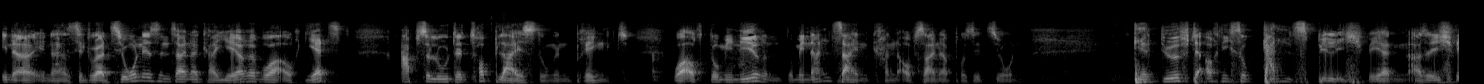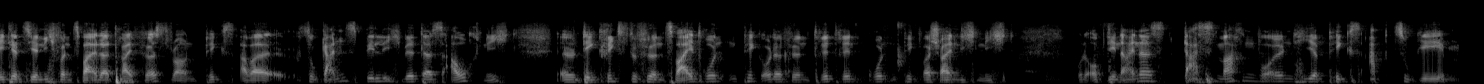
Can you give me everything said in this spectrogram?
in, einer, in einer Situation ist in seiner Karriere, wo er auch jetzt absolute Top-Leistungen bringt, wo er auch dominieren, dominant sein kann auf seiner Position. Der dürfte auch nicht so ganz billig werden. Also ich rede jetzt hier nicht von zwei oder drei First-Round-Picks, aber so ganz billig wird das auch nicht. Äh, den kriegst du für einen Zweitrunden-Pick oder für einen Drittrunden-Pick wahrscheinlich nicht und ob die Niners das machen wollen, hier Picks abzugeben,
